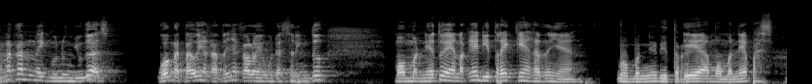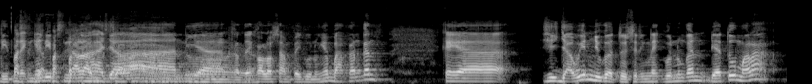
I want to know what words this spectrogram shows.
Karena kan naik gunung juga gua nggak tahu ya katanya kalau yang udah sering tuh momennya tuh enaknya di treknya katanya. Momennya di track. Iya, momennya pas di Pas ja- di pas jalan, jalan. jalan. Iya, Oh, katanya iya. kalau sampai gunungnya bahkan kan kayak si Jawin juga tuh sering naik gunung kan dia tuh malah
